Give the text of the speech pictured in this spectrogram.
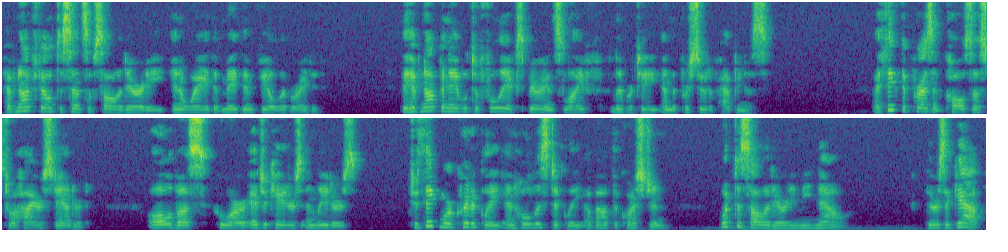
have not felt a sense of solidarity in a way that made them feel liberated. They have not been able to fully experience life, liberty, and the pursuit of happiness. I think the present calls us to a higher standard, all of us who are educators and leaders, to think more critically and holistically about the question what does solidarity mean now? There is a gap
